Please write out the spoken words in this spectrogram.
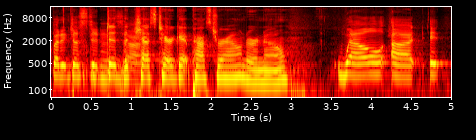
But it just didn't. Did the uh, chest hair get passed around or no? well, uh, it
